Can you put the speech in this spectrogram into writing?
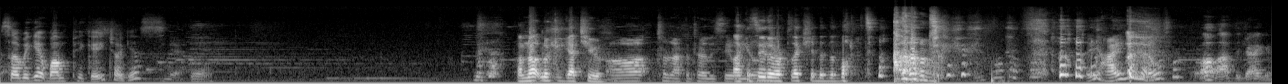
So we get one pick each, I guess. Yeah. I'm not looking at you. Oh, Twin, I can totally see. What I can you're see the reflection in the monitor. Are you hiding in that one? Oh, I have the dragon.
